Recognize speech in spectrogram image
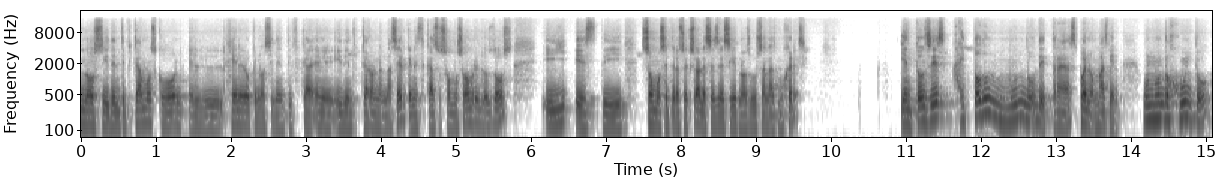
nos identificamos con el género que nos eh, identificaron al nacer, que en este caso somos hombres los dos, y este, somos heterosexuales, es decir, nos gustan las mujeres. Y entonces hay todo un mundo detrás, bueno, más bien, un mundo junto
